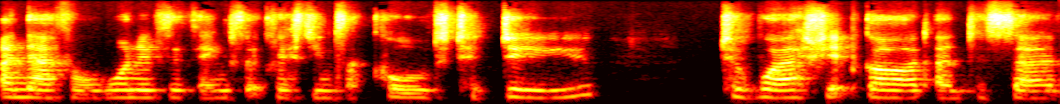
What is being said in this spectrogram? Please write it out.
And therefore, one of the things that Christians are called to do to worship God and to serve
